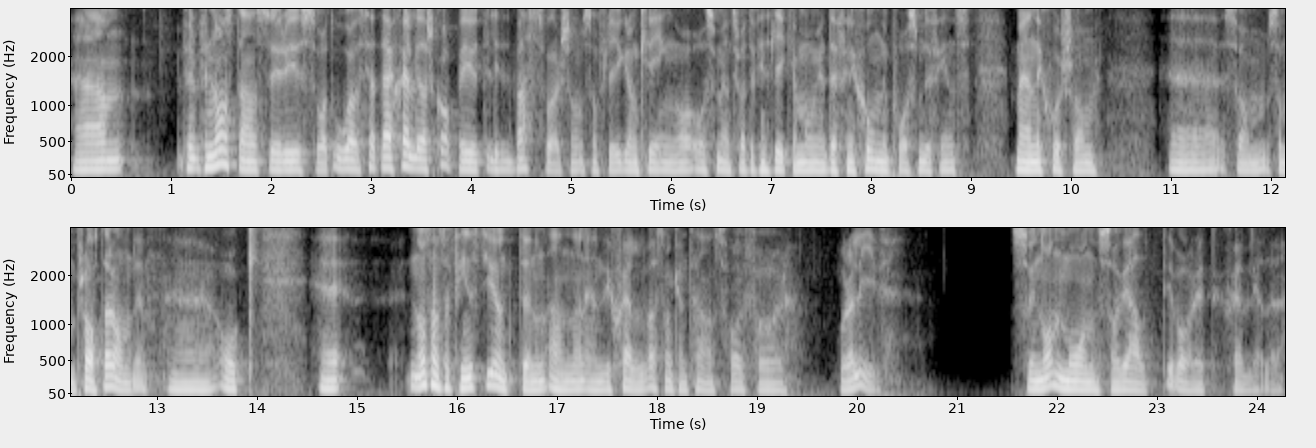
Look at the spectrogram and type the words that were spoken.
Um, för, för någonstans så är det ju så att oavsett, det här självledarskap är ju ett litet buzzword som, som flyger omkring och, och som jag tror att det finns lika många definitioner på som det finns människor som, eh, som, som pratar om det. Eh, och eh, någonstans så finns det ju inte någon annan än vi själva som kan ta ansvar för våra liv. Så i någon mån så har vi alltid varit självledare.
